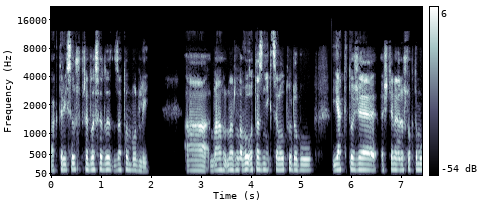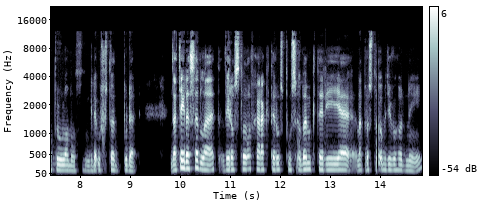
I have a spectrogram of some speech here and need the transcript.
a který se už před deset let za to modlí a má nad hlavou otazník celou tu dobu, jak to, že ještě nedošlo k tomu průlomu, kde už to bude. Za těch deset let vyrostl v charakteru způsobem, který je naprosto obdivuhodný.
